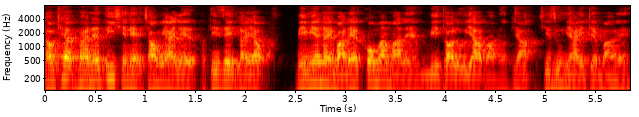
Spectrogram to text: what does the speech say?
နောက်ထပ်ဗန်နဲ့သိချင်တဲ့အကြောင်းအရာလည်းအသေးစိတ်လာရောက် မေးမြန်းနိုင်ပါတယ် comment မှာလည်းမေးသွားလို့ရပါတယ်ဗျကျေးဇူးအများကြီးတင်ပါတယ်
